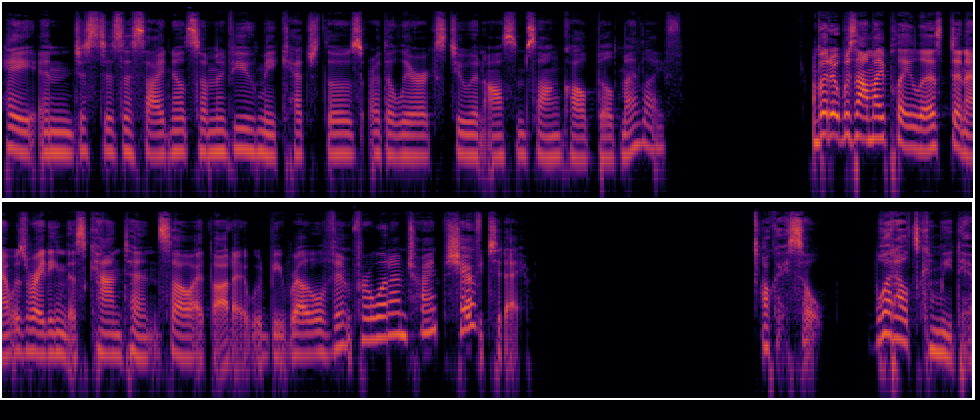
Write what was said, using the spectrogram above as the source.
Hey, and just as a side note, some of you may catch those are the lyrics to an awesome song called Build My Life. But it was on my playlist and I was writing this content, so I thought it would be relevant for what I'm trying to share today. Okay, so what else can we do?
